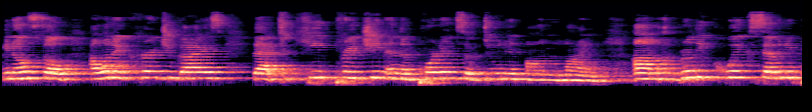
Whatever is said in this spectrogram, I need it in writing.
You know, so I want to encourage you guys that to keep preaching and the importance of doing it online. Um, really quick, 70%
